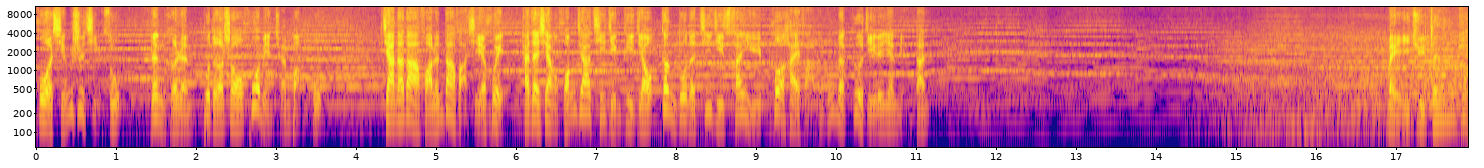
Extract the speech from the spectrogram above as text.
或刑事起诉。任何人不得受豁免权保护。加拿大法轮大法协会还在向皇家骑警递交更多的积极参与迫害法轮功的各级人员名单。每一句真话，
